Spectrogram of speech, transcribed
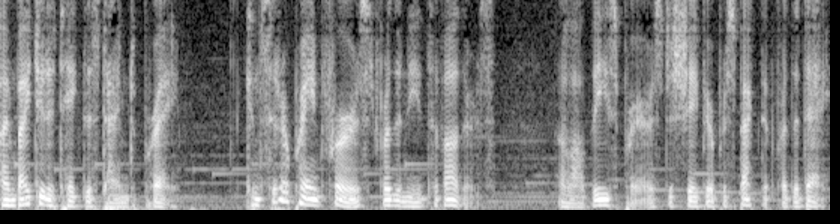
I invite you to take this time to pray. Consider praying first for the needs of others. Allow these prayers to shape your perspective for the day.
